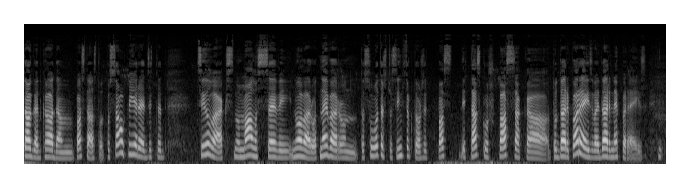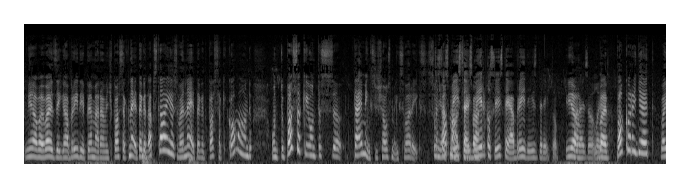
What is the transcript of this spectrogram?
tagad kādam pastāstot par savu pieredzi, tad cilvēks no malas sevi novērot nevar, un tas otrs, tas instruktors ir, pas, ir tas, kurš pasaka, tu dari pareizi vai dari nepareizi. Jā, vai vajadzīgā brīdī, piemēram, viņš pasaka, nē, tagad apstājies, vai nē, tagad pasaki komandu, un tu pasaki, un tas uh, taimings ir šausmīgi svarīgs. Tas Suņu tas īstais apmācībā. mirklis īstajā brīdī izdarīt to Jā, pareizo vai lietu. pakoriģēt, vai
